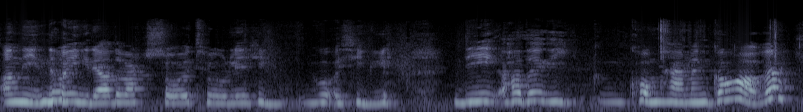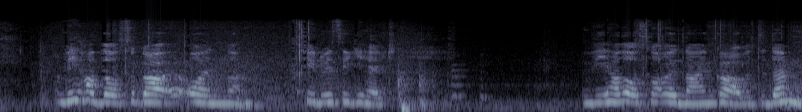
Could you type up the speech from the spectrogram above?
Anine og Ingrid hadde vært så utrolig hygg hyggelig. De hadde kom her med en gave. Vi hadde også ordnet, Tydeligvis ikke helt. Vi hadde også ordna en gave til dem.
